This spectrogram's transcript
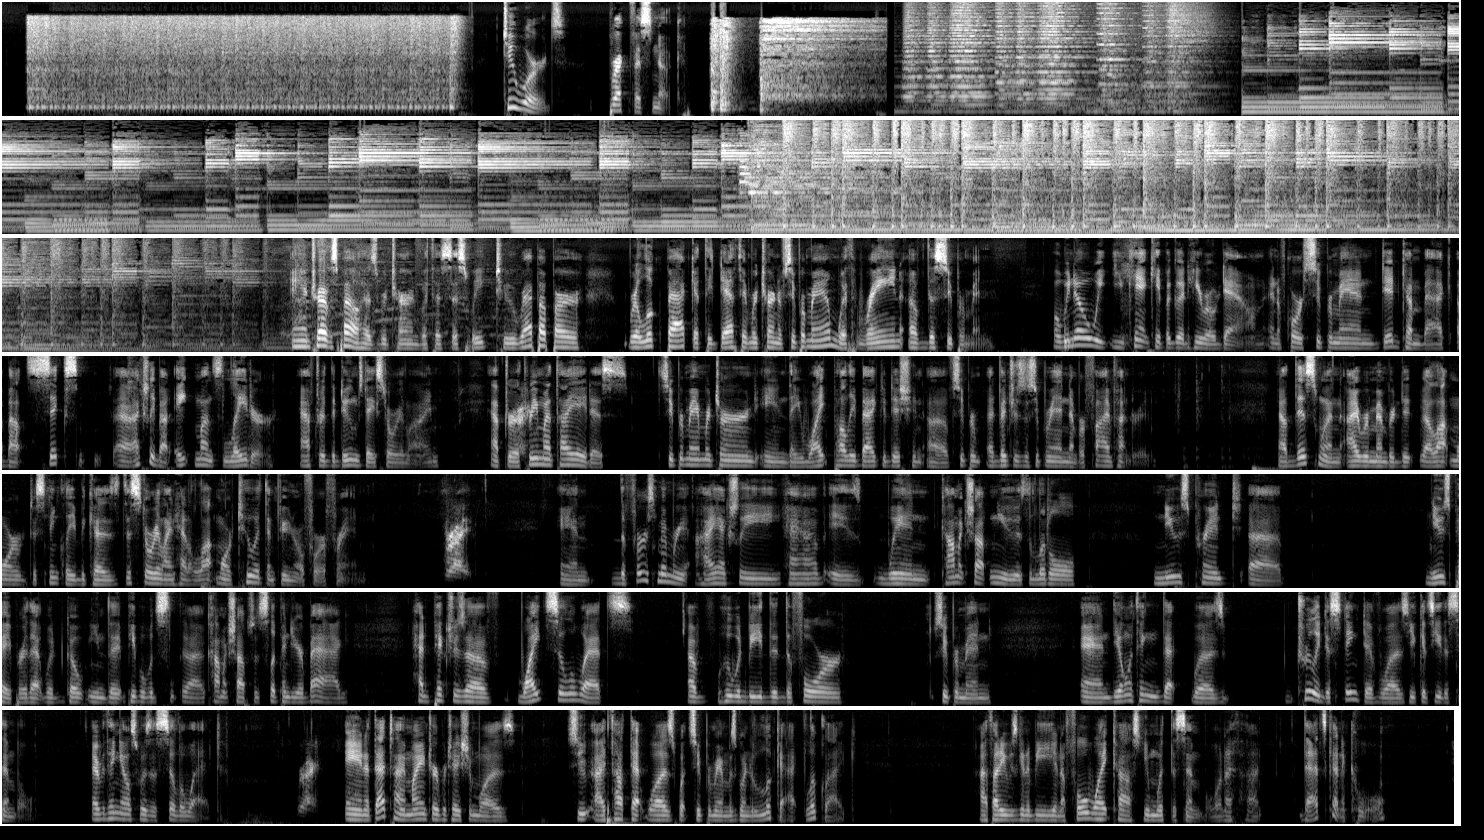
Two words Breakfast Nook. Travis Powell has returned with us this week to wrap up our we'll look back at the death and return of Superman with Reign of the Supermen. Well, we know we you can't keep a good hero down, and of course, Superman did come back about six, uh, actually about eight months later after the Doomsday storyline. After a three month hiatus, Superman returned in the white polybagged edition of Super Adventures of Superman number five hundred. Now, this one I remembered a lot more distinctly because this storyline had a lot more to it than Funeral for a Friend. And the first memory I actually have is when Comic Shop News, the little newsprint uh, newspaper that would go, you know, the people would uh, comic shops would slip into your bag, had pictures of white silhouettes of who would be the the four Supermen, and the only thing that was truly distinctive was you could see the symbol. Everything else was a silhouette. Right. And at that time, my interpretation was, I thought that was what Superman was going to look at look like. I thought he was going to be in a full white costume with the symbol, and I thought that's kind of cool.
